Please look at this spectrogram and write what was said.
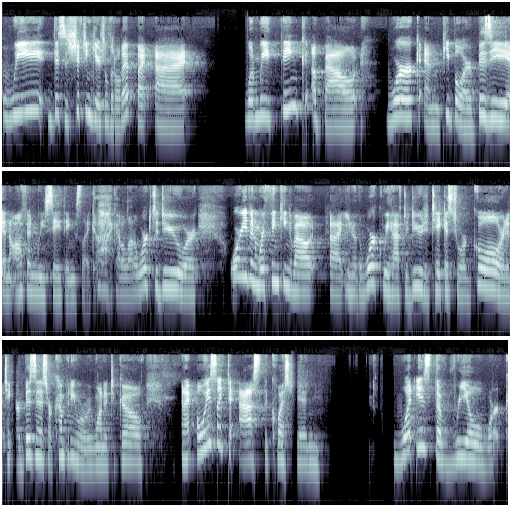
we, this is shifting gears a little bit, but uh, when we think about work and people are busy, and often we say things like, oh, I got a lot of work to do, or, or even we're thinking about uh, you know the work we have to do to take us to our goal or to take our business or company where we want it to go. And i always like to ask the question what is the real work?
